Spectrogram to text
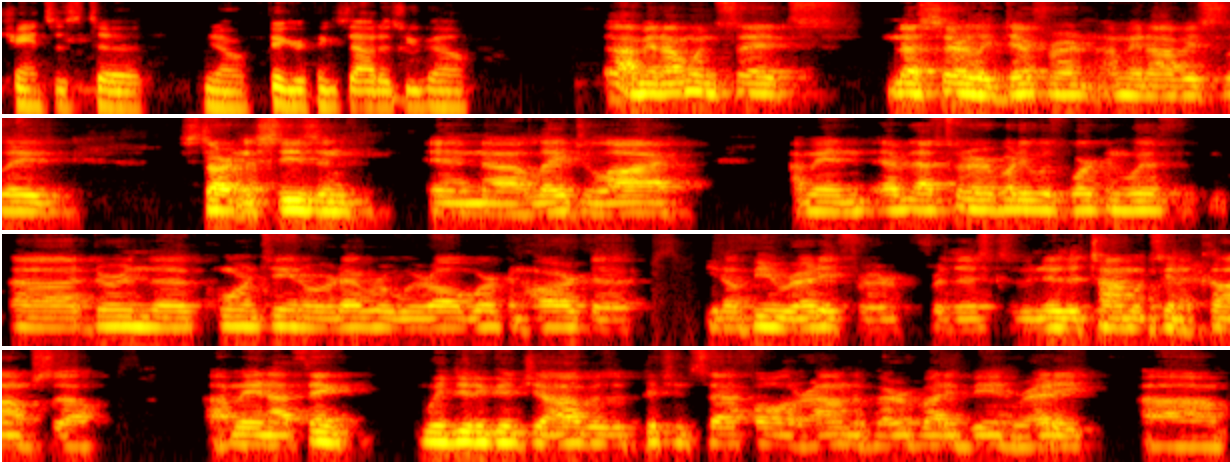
chances to you know figure things out as you go. I mean i wouldn't say it's necessarily different. I mean obviously starting the season in uh, late july i mean that's what everybody was working with uh, during the quarantine or whatever. We were all working hard to you know be ready for for this because we knew the time was going to come. So i mean i think we did a good job as a pitching staff all around of everybody being ready. Um,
